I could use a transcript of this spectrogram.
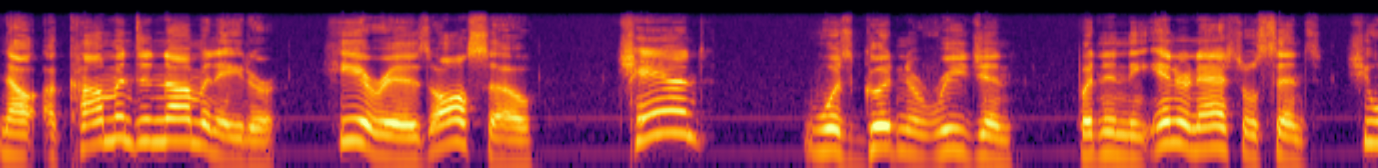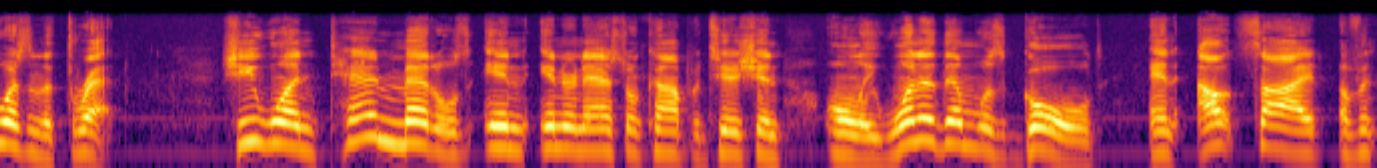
Now, a common denominator here is also Chand was good in a region, but in the international sense, she wasn't a threat. She won 10 medals in international competition, only one of them was gold, and outside of an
